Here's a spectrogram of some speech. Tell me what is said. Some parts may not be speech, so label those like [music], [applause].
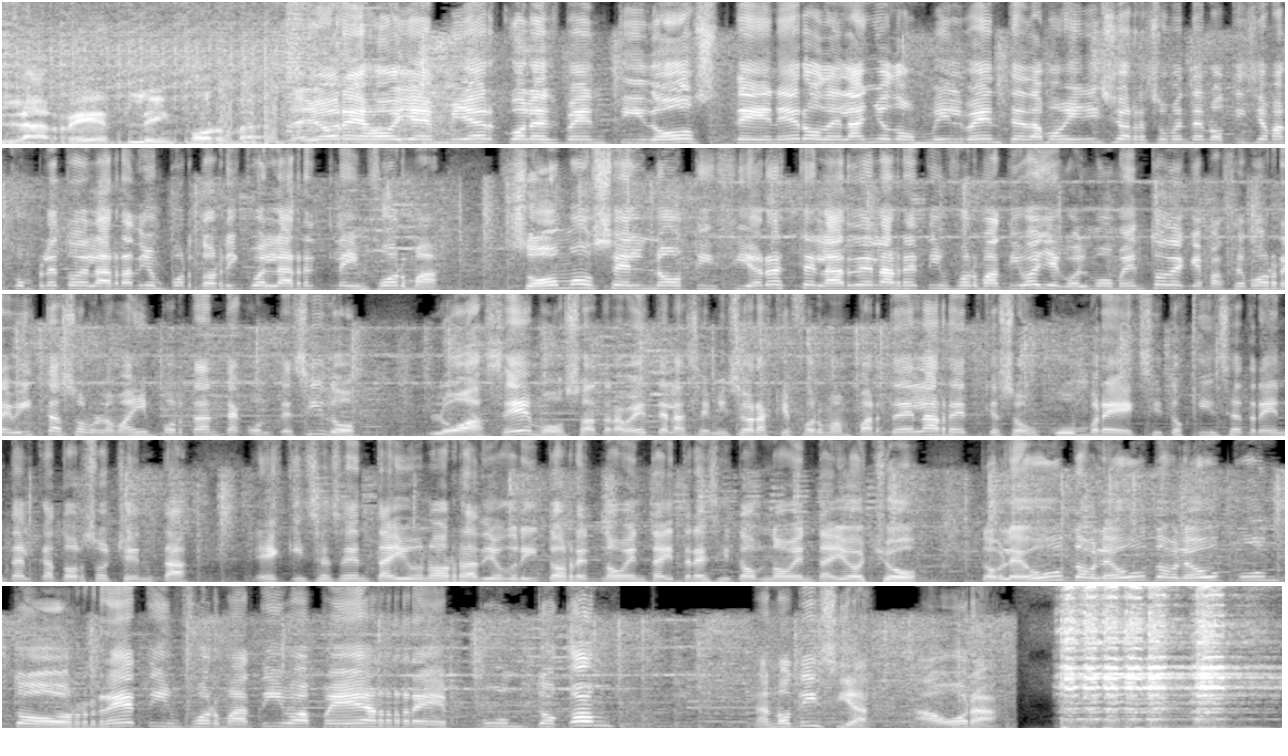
La red le informa. Señores, hoy es miércoles 22 de enero del año 2020. Damos inicio al resumen de noticias más completo de la radio en Puerto Rico en la red le informa. Somos el noticiero estelar de la red informativa. Llegó el momento de que pasemos revistas sobre lo más importante acontecido. Lo hacemos a través de las emisoras que forman parte de la red, que son Cumbre, Éxitos 1530, el 1480, X61, Radio Grito, Red 93 y Top 98. www.redinformativapr.com. La noticia ahora.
